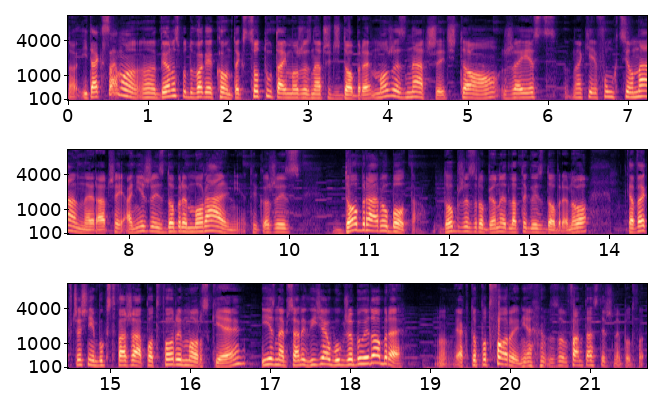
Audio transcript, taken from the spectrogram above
No i tak samo, no, biorąc pod uwagę kontekst, co tutaj może znaczyć dobre, może znaczyć to, że jest takie funkcjonalne raczej, a nie, że jest dobre moralnie, tylko że jest dobra robota, dobrze zrobione, dlatego jest dobre. No bo kawałek wcześniej Bóg stwarza potwory morskie i jest napisane, widział Bóg, że były dobre. No, jak to potwory, nie? To są fantastyczne potwory.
